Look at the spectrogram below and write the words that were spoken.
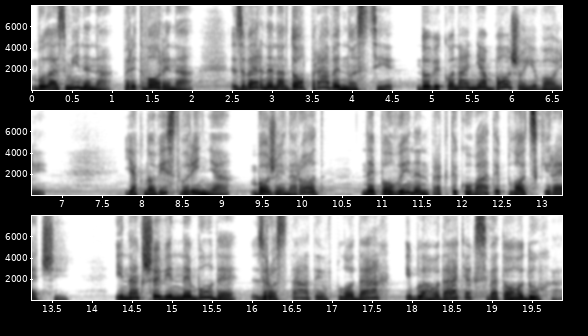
була змінена, перетворена звернена до праведності, до виконання Божої волі. Як нові створіння, Божий народ не повинен практикувати плотські речі, інакше він не буде зростати в плодах і благодатях Святого Духа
